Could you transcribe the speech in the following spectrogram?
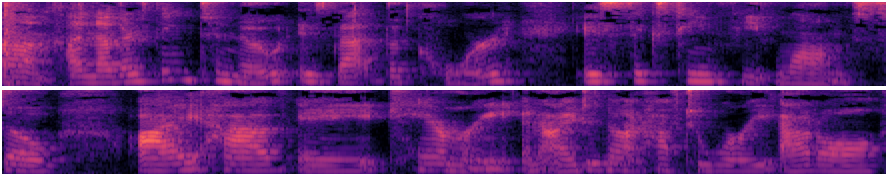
Um, another thing to note is that the cord is 16 feet long. So I have a Camry and I did not have to worry at all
